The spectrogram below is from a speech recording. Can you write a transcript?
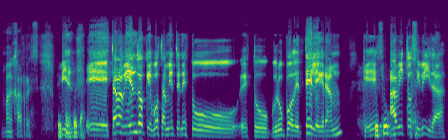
Manjarres. Sí, Bien, eh, estaba viendo que vos también tenés tu, eh, tu grupo de Telegram, que es hecho, Hábitos y Vida.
